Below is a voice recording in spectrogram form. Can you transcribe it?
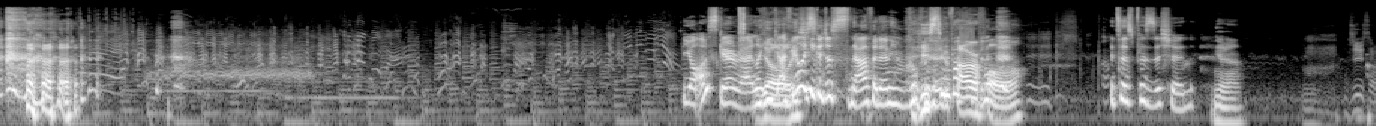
パー Yo, I'm scared, man. Like, Yo, he, I feel like he he's- could just snap at any moment. He's too powerful. it's his position. Yeah. じいさん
